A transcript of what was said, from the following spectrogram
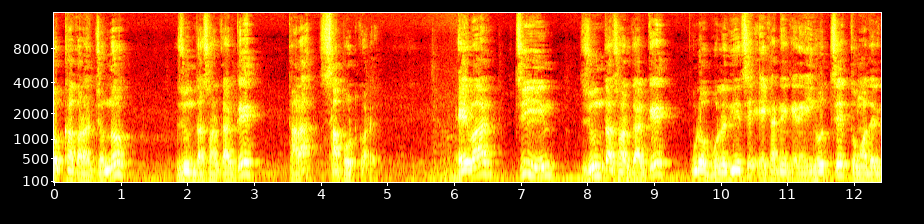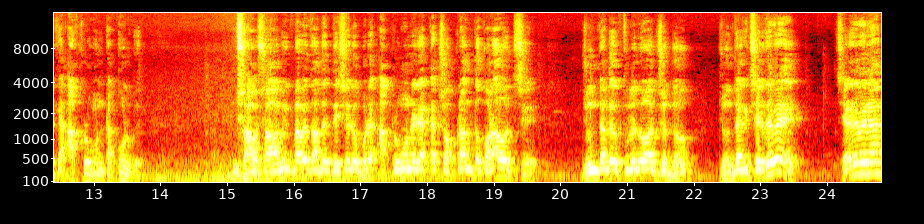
রক্ষা করার জন্য সরকারকে তারা সাপোর্ট করে। এবার চীন জুনতা সরকারকে পুরো বলে দিয়েছে, এখানে এখানে এই হচ্ছে, তোমাদেরকে আক্রমণটা করবে। স্বা- স্বাভাবিকভাবে তাদের দেশের ওপরে আক্রমণের একটা চক্রান্ত করা হচ্ছে জুনতাকে তুলে দেওয়ার জন্য। জুনতা কি ছেড়ে দেবে? ছেড়ে দেবে না।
